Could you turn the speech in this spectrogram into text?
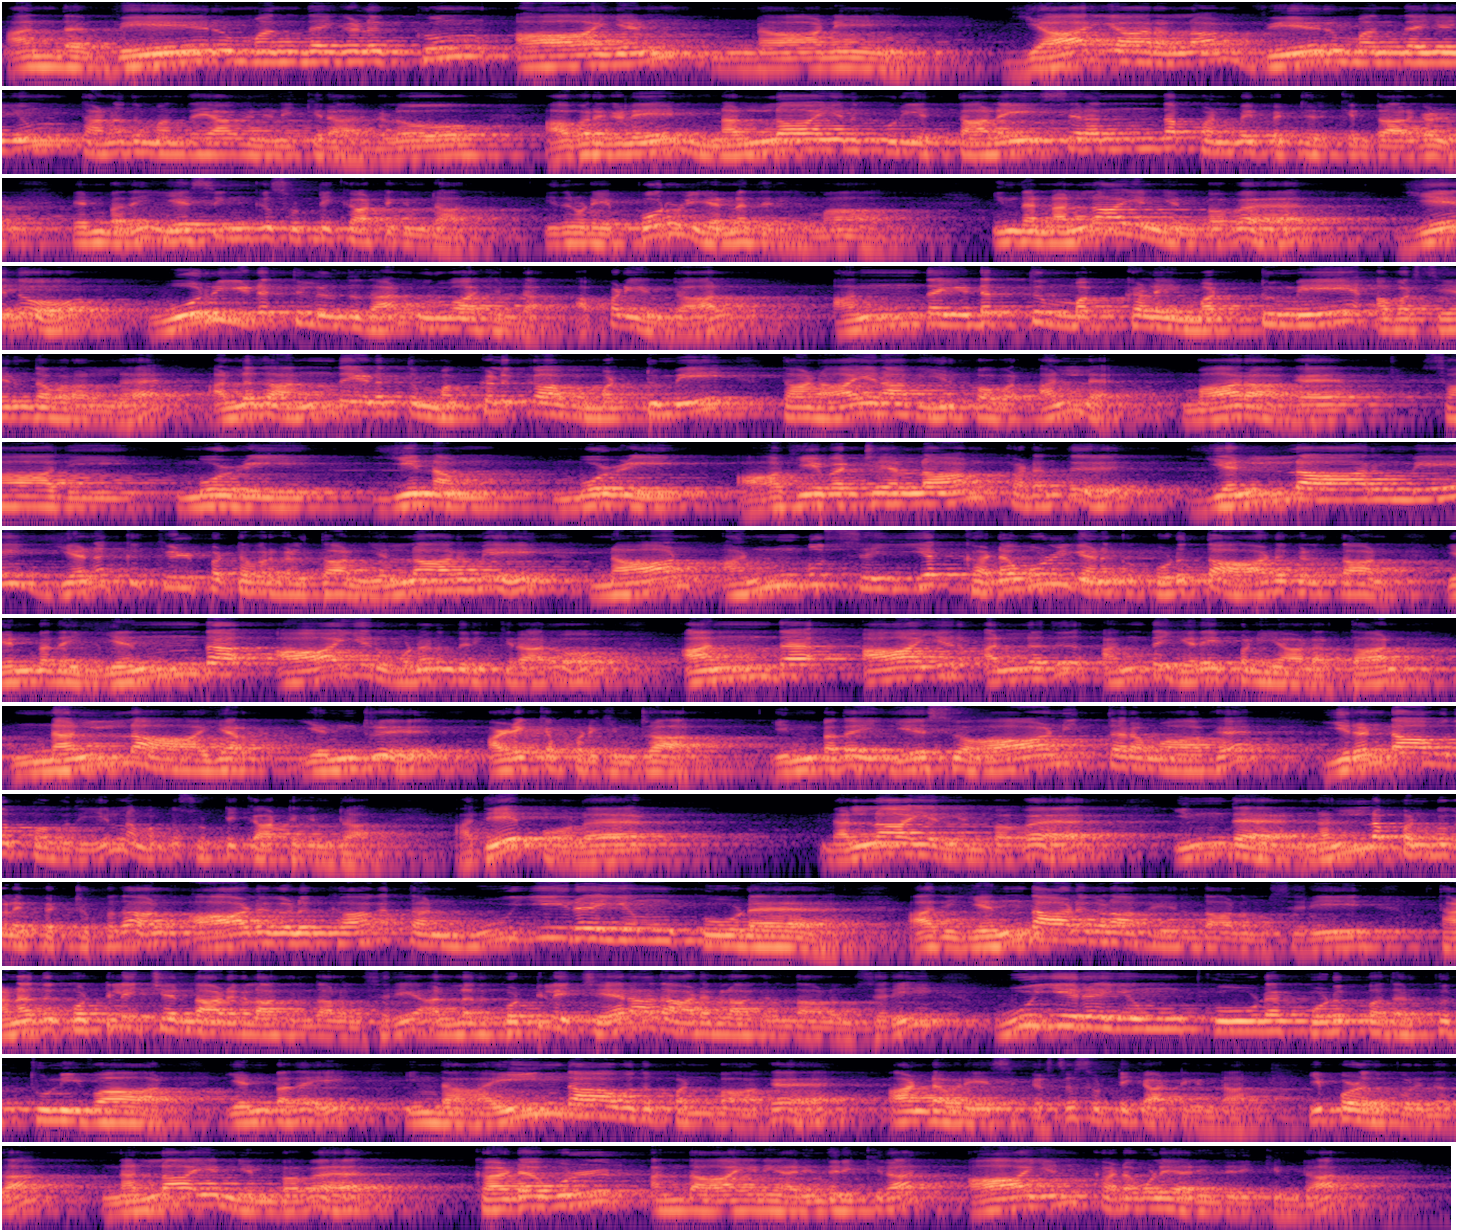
அந்த வேறு மந்தைகளுக்கும் ஆயன் நானே. யார் யாரெல்லாம் வேறு மந்தையையும் தனது மந்தையாக நினைக்கிறார்களோ அவர்களே நல்லாயனுக்குரிய தலை சிறந்த பண்பை பெற்றிருக்கின்றார்கள் என்பதை இயேசு இங்கு சுட்டி காட்டுகின்றார் இதனுடைய பொருள் என்ன தெரியுமா? இந்த நல்லாயன் என்பவர் ஏதோ ஒரு இடத்திலிருந்து தான் உருவாகின்றார். அப்படி என்றால் அந்த இடத்து மக்களை மட்டுமே அவர் சேர்ந்தவர் அல்ல அல்லது அந்த இடத்து மக்களுக்காக மட்டுமே தான் ஆயனாக இருப்பவர் அல்ல. மாறாக சாதி மொழி இனம் மொழி ஆகியவற்றையெல்லாம் கடந்து எல்லாருமே எனக்கு கீழ்ப்பட்டவர்கள் தான் எல்லாருமே நான் அன்பு செய்ய கடவுள் எனக்கு கொடுத்த ஆடுகள் தான் என்பதை எந்த ஆயர் உணர்ந்திருக்கிறாரோ அந்த ஆயர் அல்லது அந்த இறைப்பணியாளர் தான் நல்ல ஆயர் என்று அழைக்கப்படுகின்றார் என்பதை இயேசு ஆணித்தரமாக இரண்டாவது பகுதியில் நமக்கு சுட்டி காட்டுகின்றார் அதே போல நல்லாயர் என்பவர் இந்த நல்ல பண்புகளை பெற்றிருப்பதால் ஆடுகளுக்காக தன் உயிரையும் கூட அது எந்த ஆடுகளாக இருந்தாலும் சரி தனது கொட்டிலைச் சேர்ந்த ஆடுகளாக இருந்தாலும் சரி அல்லது கொட்டிலை சேராத ஆடுகளாக இருந்தாலும் சரி உயிரையும் கூட கொடுப்பதற்கு துணிவார் என்பதை இந்த ஐந்தாவது பண்பாக ஆண்டவர் இயேசு கிறிஸ்து சுட்டி காட்டுகின்றார் இப்பொழுது புரிந்ததா? நல்லாயன் என்பவர் கடவுள் அந்த ஆயனை அறிந்திருக்கிறார். ஆயன் கடவுளை அறிந்திருக்கின்றார்.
